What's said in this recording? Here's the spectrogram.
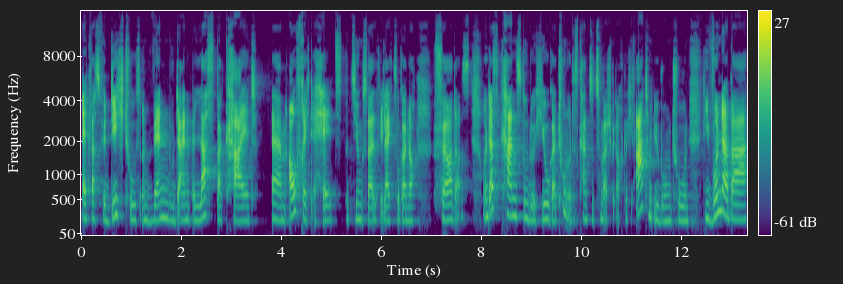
etwas für dich tust und wenn du deine Belastbarkeit ähm, aufrechterhältst, beziehungsweise vielleicht sogar noch förderst. Und das kannst du durch Yoga tun und das kannst du zum Beispiel auch durch Atemübungen tun, die wunderbar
